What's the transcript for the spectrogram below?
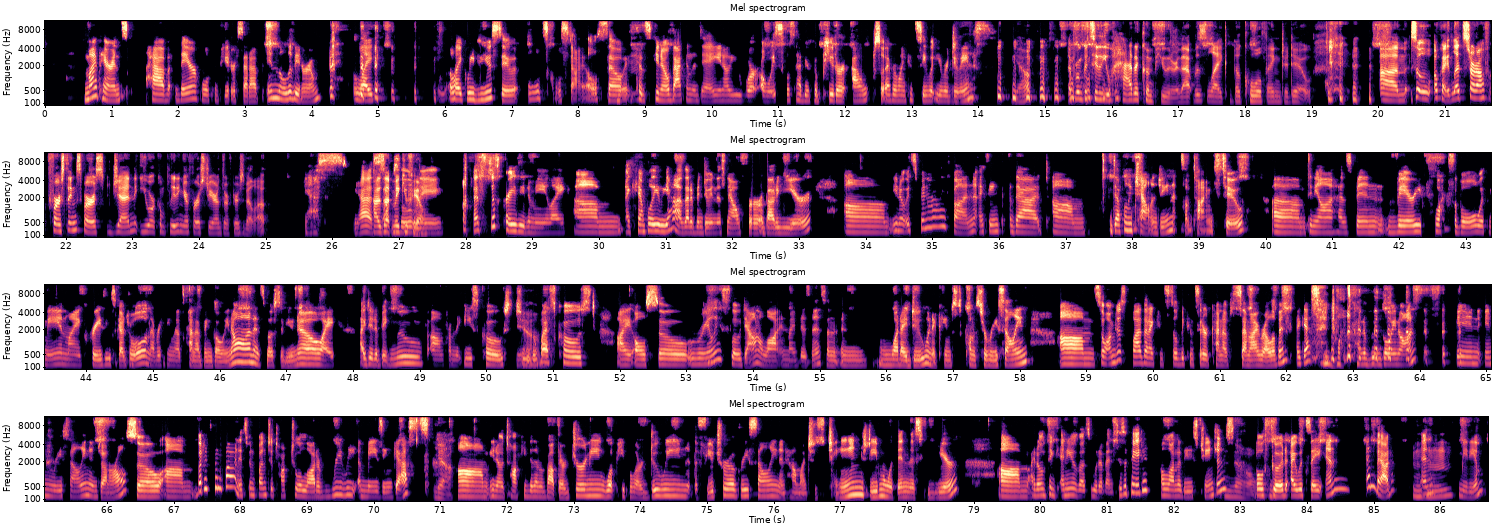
my parents have their whole computer set up in the living room like like we used to old school style. So because mm-hmm. you know back in the day you know you were always supposed to have your computer out so everyone could see what you were doing. Yes. yep. Everyone could see that you had a computer. That was like the cool thing to do. Um so okay let's start off first things first. Jen you are completing your first year in thrifters villa. Yes. Yes how does that absolutely. make you feel? that's just crazy to me like um i can't believe yeah that i've been doing this now for about a year um, you know, it's been really fun. I think that um, definitely challenging sometimes too. Um, Daniela has been very flexible with me and my crazy schedule and everything that's kind of been going on. As most of you know, I I did a big move um, from the East Coast to yeah. the West Coast. I also really slowed down a lot in my business and, and what I do when it comes comes to reselling. Um, so I'm just glad that I can still be considered kind of semi-relevant, I guess, in what's kind of been going on in in reselling in general. So, um, but it's been fun. It's been fun to talk to a lot of really amazing guests. Yeah. Um, you know, talking to them about their journey, what people are doing, the future of reselling, and how much has changed even within this year. Um, I don't think any of us would have anticipated a lot of these changes, no. both good, I would say, and and bad, mm-hmm. and medium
